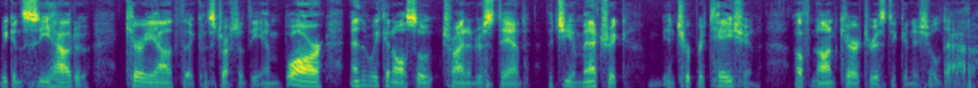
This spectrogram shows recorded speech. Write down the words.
We can see how to carry out the construction of the M bar, and then we can also try and understand the geometric interpretation of non-characteristic initial data.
